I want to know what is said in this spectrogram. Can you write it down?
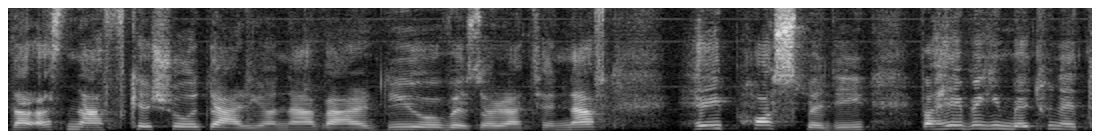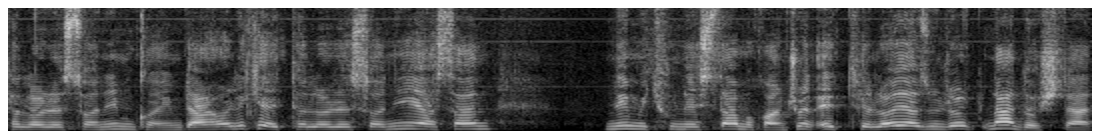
در از نفکش و دریانوردی و وزارت نفت هی پاس بدین و هی بگیم بهتون اطلاع رسانی می‌کنیم. در حالی که اطلاع رسانی اصلا نمی‌تونستن بکنن چون اطلاعی از اونجا نداشتن.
